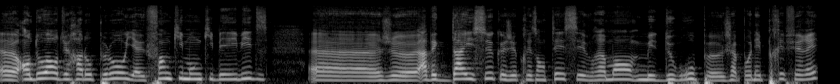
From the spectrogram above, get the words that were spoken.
Euh, en dehors du Haropelo, il y a eu Funky Monkey Babies. Euh, avec Daisy que j'ai présenté, c'est vraiment mes deux groupes japonais préférés.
